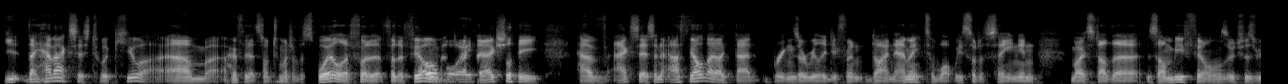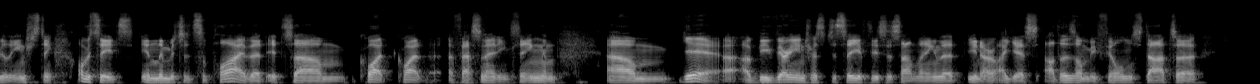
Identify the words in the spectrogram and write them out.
you, they have access to a cure. Um, hopefully, that's not too much of a spoiler for the, for the film. Oh, but boy. they actually have access, and I felt like that brings a really different dynamic to what we've sort of seen in most other zombie films, which was really interesting. Obviously, it's in limited supply, but it's um, quite quite a fascinating thing, and um, yeah, I'd be very interested to see if this is something that you know, I guess other zombie films start to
